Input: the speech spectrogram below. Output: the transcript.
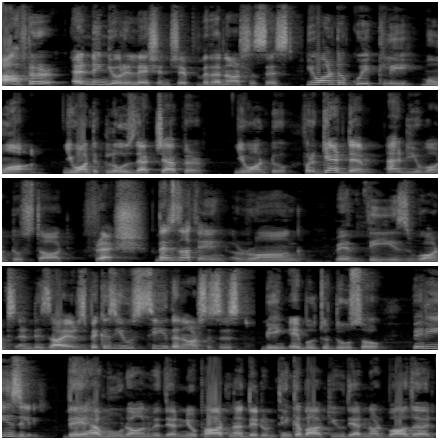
After ending your relationship with a narcissist, you want to quickly move on. You want to close that chapter. You want to forget them and you want to start fresh. There is nothing wrong with these wants and desires because you see the narcissist being able to do so very easily. They have moved on with their new partner. They don't think about you. They are not bothered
